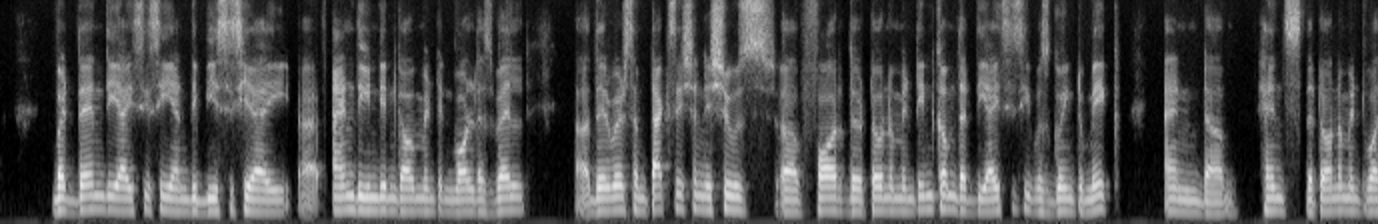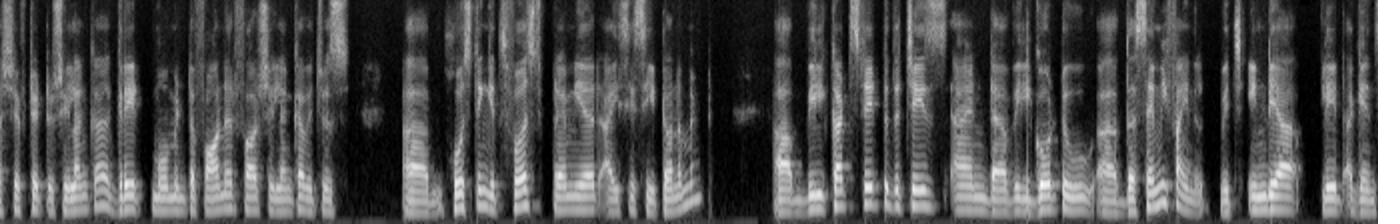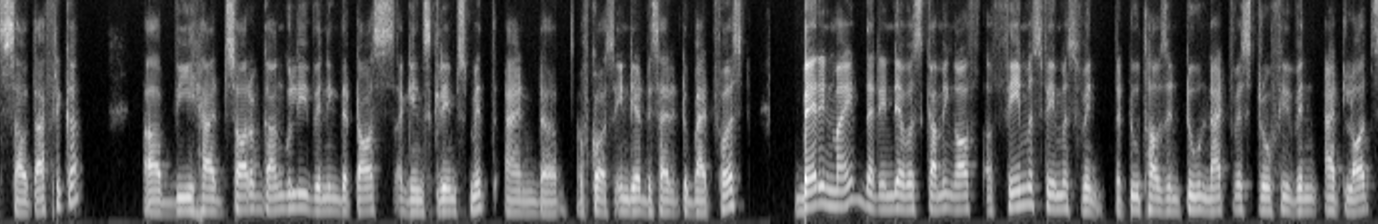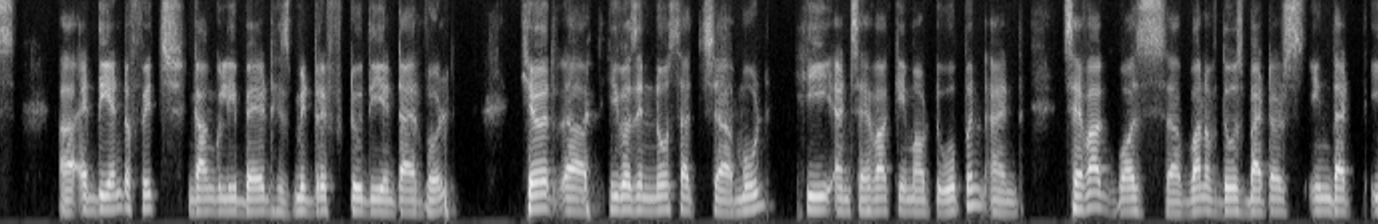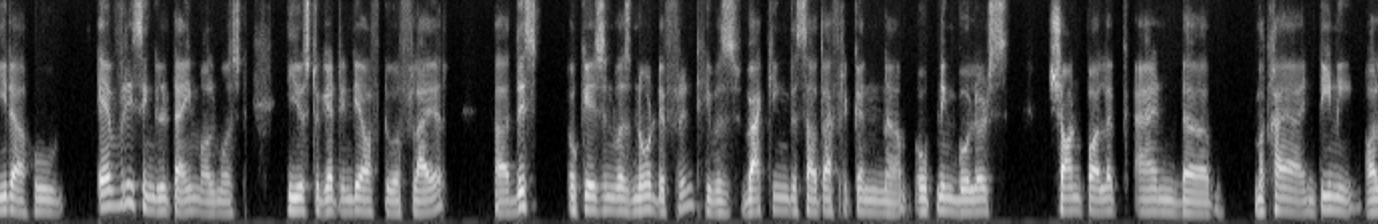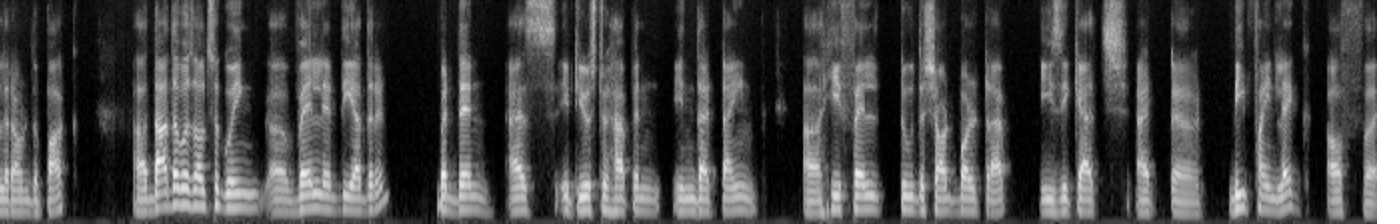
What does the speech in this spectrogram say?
but then the ICC and the BCCI uh, and the Indian government involved as well uh, there were some taxation issues uh, for the tournament income that the ICC was going to make, and um, hence the tournament was shifted to Sri Lanka. Great moment of honor for Sri Lanka, which was um, hosting its first premier ICC tournament. Uh, we'll cut straight to the chase and uh, we'll go to uh, the semi final, which India played against South Africa. Uh, we had Sourav Ganguly winning the toss against Graeme Smith, and of course, India decided to bat first. Bear in mind that India was coming off a famous, famous win, the 2002 NatWest Trophy win at Lords, uh, at the end of which Ganguly bared his midriff to the entire world. Here, uh, he was in no such uh, mood. He and Sehwag came out to open, and Sehwag was uh, one of those batters in that era who, every single time almost, he used to get India off to a flyer. Uh, this occasion was no different. He was whacking the South African uh, opening bowlers Shaun Pollock and uh, Makhaya Ntini all around the park. Uh, Dada was also going uh, well at the other end, but then, as it used to happen in that time, uh, he fell to the short ball trap, easy catch at uh, deep fine leg of uh.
